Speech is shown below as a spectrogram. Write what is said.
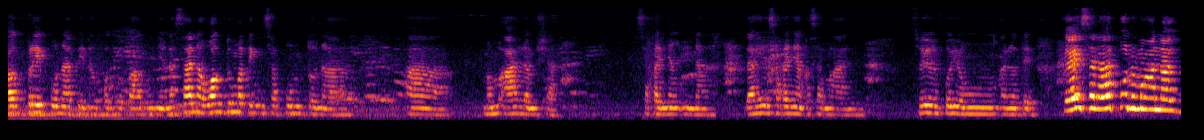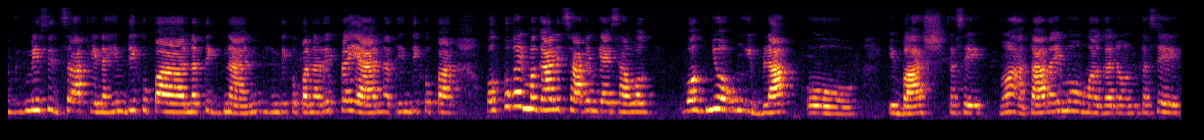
pag-pray po natin ang pagbabago niya. Na sana wag dumating sa punto na ah, mamaalam siya sa kanyang ina dahil sa kanyang kasamaan. So yun po yung ano din. Guys, sa lahat po ng mga nag-message sa akin na hindi ko pa natignan, hindi ko pa na-replyan at hindi ko pa wag po kayong magalit sa akin guys ha. Wag wag niyo akong i-block o i-bash kasi mga antaray mo mga ganon kasi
